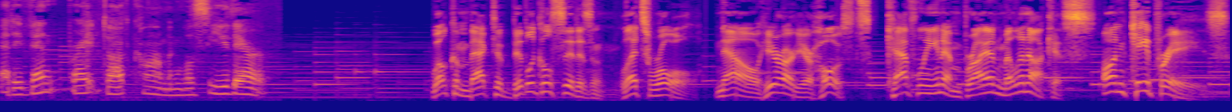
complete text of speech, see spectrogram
at eventbrite.com and we'll see you there. Welcome back to Biblical Citizen. Let's roll. Now, here are your hosts, Kathleen and Brian Melonakos on K Praise.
